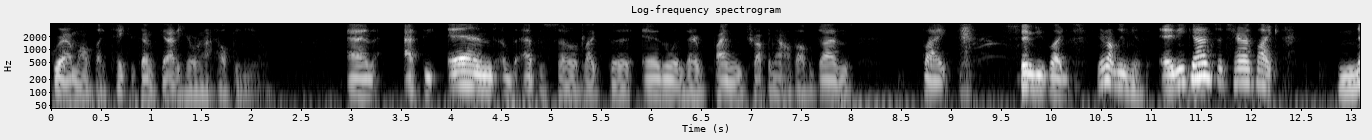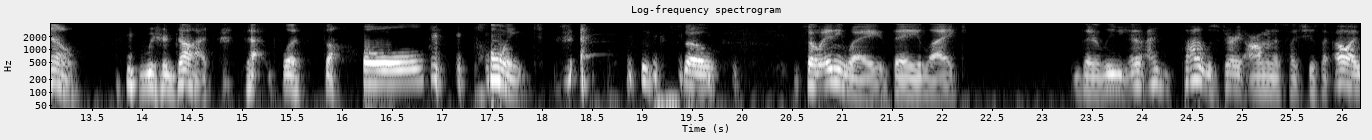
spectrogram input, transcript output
grandma's like take your guns get out of here we're not helping you. And at the end of the episode like the end when they're finally trucking out with all the guns like cindy's like you're not leaving us any guns? And tara's like no we're not. That was the whole point. So so anyway they like they're leaving. And i thought it was very ominous like she was like oh i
